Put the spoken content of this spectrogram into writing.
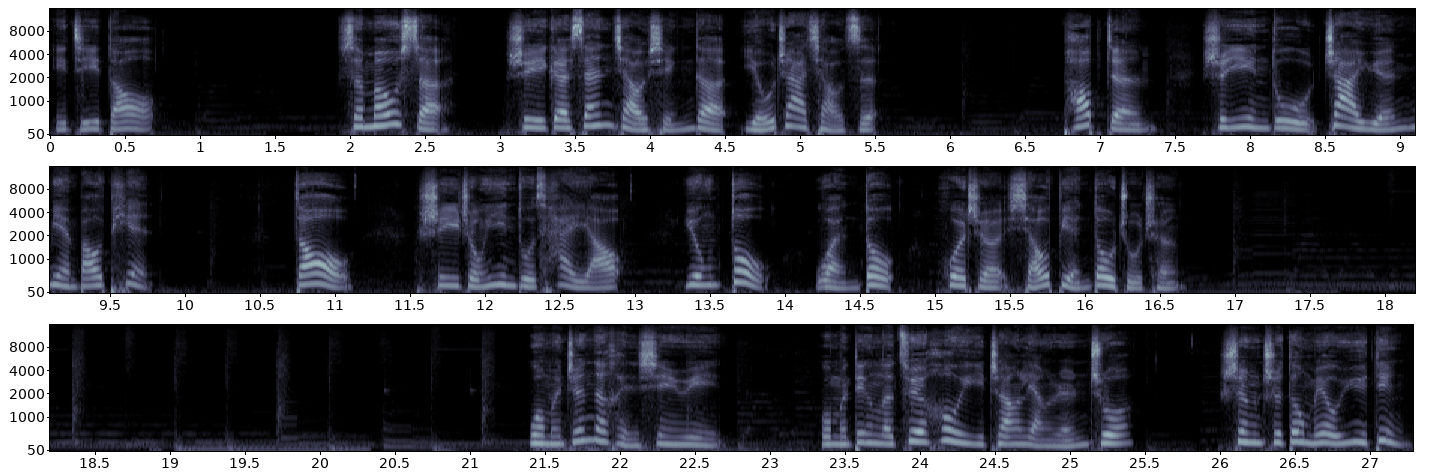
以及 dal。samosa 是一个三角形的油炸饺子，popdom 是印度炸圆面包片。Dal 是一种印度菜肴，用豆、豌豆或者小扁豆组成。我们真的很幸运，我们订了最后一张两人桌，甚至都没有预定。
